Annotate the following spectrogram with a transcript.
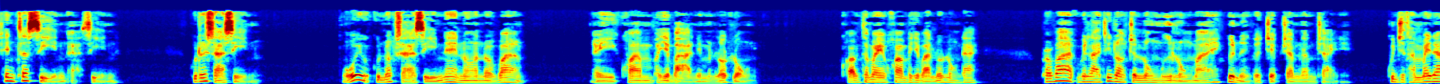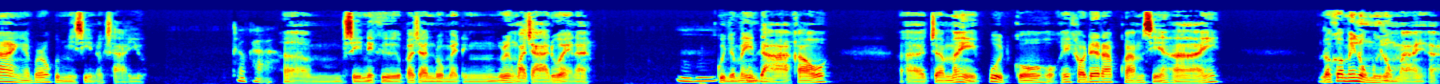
เช่นถ้าศีลอะศีลคุณรักษาศีลโอ้ยคุณรักษาศีลแน่นอนว่าไอ้ความพยาบาทเนี่ยมันลดลง ความทำไมความพยาบาทลดลงได้ เพราะว่าเวลาที่เราจะลงมือลงไม้ให้คนหนึ่งก็เจ็บจำน้ำใจเนี่ยคุณจะทำไม่ได้ไงเพราะว่าคุณมีศีลรักษาอยู่ เจ้าค่ะศีลนี่คือพระอาจารย์รวมหมายถึงเรื่องวาจาด้วยนะคุณจะไม่ด่าเขาจะไม่พูดโกหกให้เขาได้รับความเสียหาย แล้วก็ไม่ลงมือลงไม้อะ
